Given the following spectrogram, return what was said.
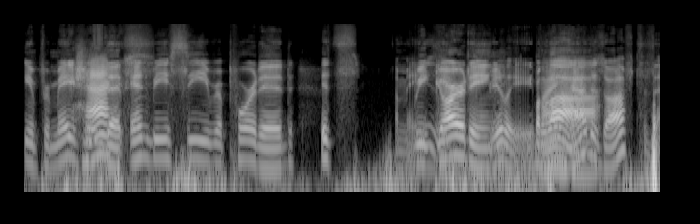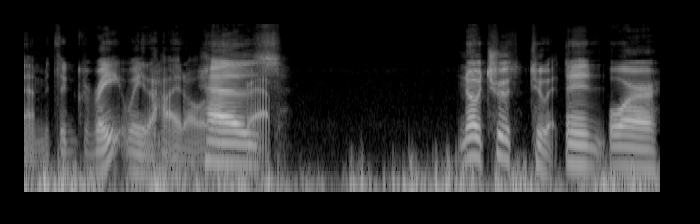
information hacks. that NBC reported it's amazing. regarding really, blah my hat is off to them. It's a great way to hide all of has no truth to it, and or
